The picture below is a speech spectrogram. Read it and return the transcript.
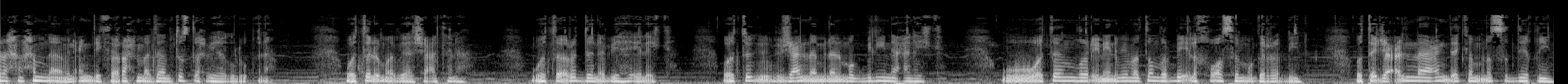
ارحمنا من عندك رحمة تصلح بها قلوبنا. وتلم بها شعتنا وتردنا بها إليك وتجعلنا من المقبلين عليك وتنظر إلينا بما تنظر به إلى خواص المقربين وتجعلنا عندك من الصديقين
